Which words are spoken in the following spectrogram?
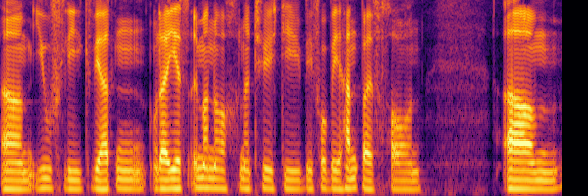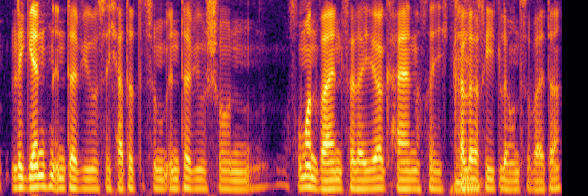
Ähm, Youth League, wir hatten, oder jetzt immer noch natürlich die BVB-Handballfrauen ähm, Legendeninterviews. Ich hatte zum Interview schon Roman Weinfeller, Jörg Heinrich, Kalle mhm. Riedle und so weiter.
